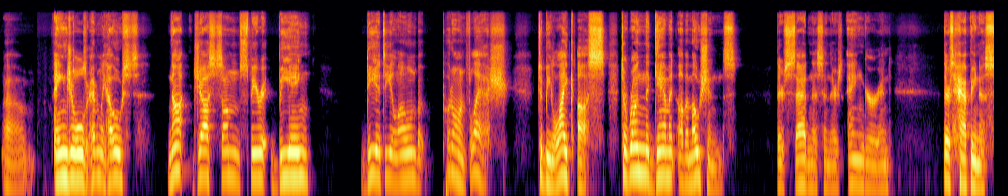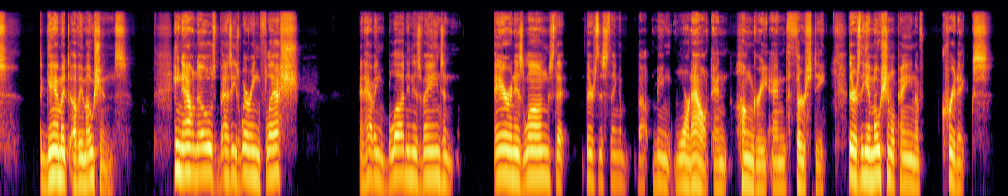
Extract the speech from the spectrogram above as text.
um, angels or heavenly hosts not just some spirit being, deity alone, but put on flesh to be like us, to run the gamut of emotions. There's sadness and there's anger and there's happiness, the gamut of emotions. He now knows as he's wearing flesh and having blood in his veins and air in his lungs that there's this thing about being worn out and hungry and thirsty. There's the emotional pain of critics,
